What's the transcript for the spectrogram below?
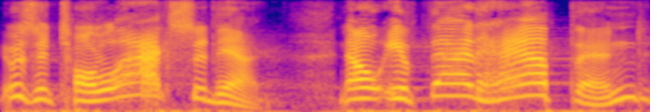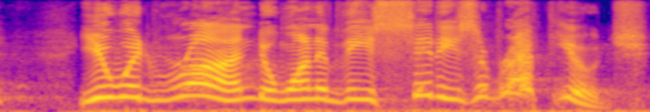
It was a total accident. Now, if that happened, you would run to one of these cities of refuge.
